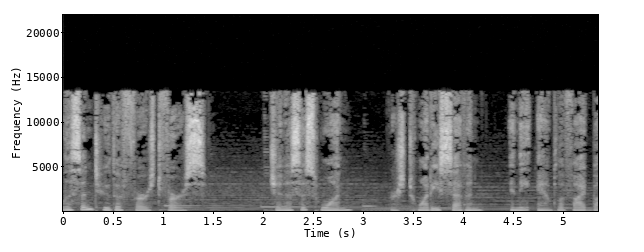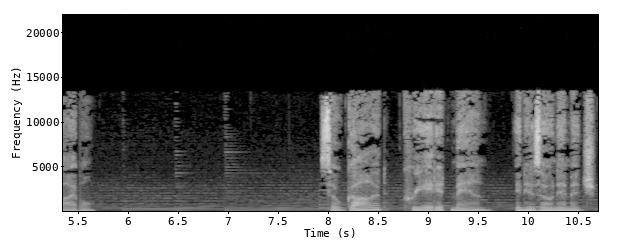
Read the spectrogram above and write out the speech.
Listen to the first verse, Genesis 1, verse 27 in the Amplified Bible. So God created man in his own image.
